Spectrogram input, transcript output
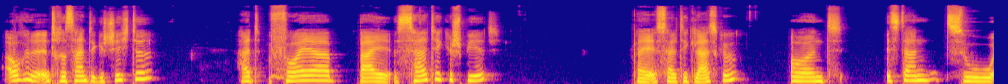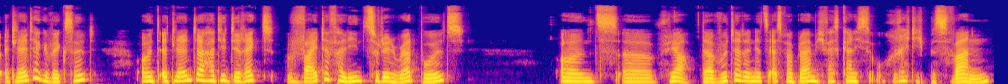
Auch eine interessante Geschichte. Hat vorher bei Celtic gespielt. Bei Celtic Glasgow. Und ist dann zu Atlanta gewechselt. Und Atlanta hat ihn direkt weiterverliehen zu den Red Bulls. Und äh, ja, da wird er dann jetzt erstmal bleiben. Ich weiß gar nicht so richtig bis wann.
